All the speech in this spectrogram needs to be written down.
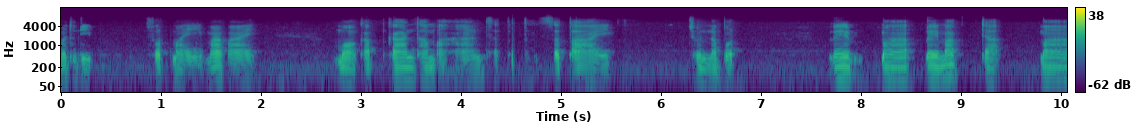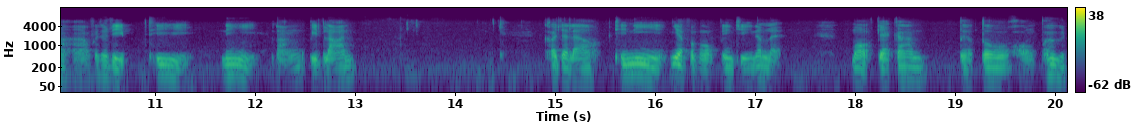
วัตถุดิบสดใหม่มากมาย เหมาะกับการทำอาหารสสไตล์ชนบท เลยมาเลยมักจะมาหาวัตถุดิบที่นี่หลังปิดร้าน เข้าใจแล้วที่นี่เงียบสงบจริงๆนั่นแหละ เหมาะแก่การเติบโตของพืช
